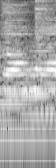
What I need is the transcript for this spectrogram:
到我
